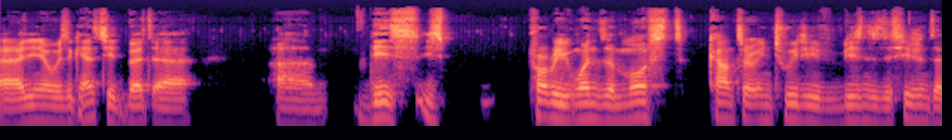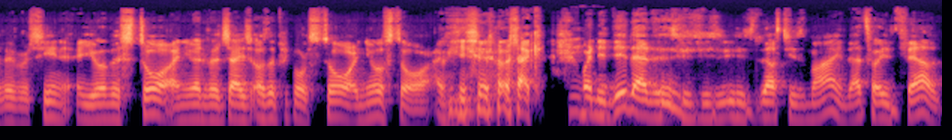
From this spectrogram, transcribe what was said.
Uh, I didn't know he was against it, but uh, um, this is probably one of the most counterintuitive business decisions I've ever seen. You have a store and you advertise other people's store in your store. I mean, you know, like mm-hmm. when he did that, he's lost his mind. That's what it felt.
